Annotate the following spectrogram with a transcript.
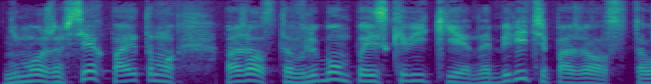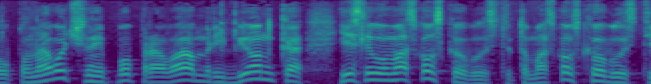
не можем всех, поэтому, пожалуйста, в любом поисковике наберите, пожалуйста, уполномоченный по правам ребенка. Если вы в Московской области, то Московской области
